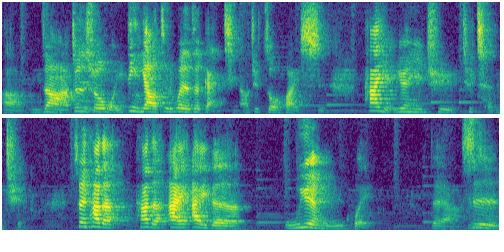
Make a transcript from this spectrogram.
啊、呃，你知道吗？就是说我一定要就是为了这感情，然后去做坏事，他也愿意去去成全，所以他的他的爱爱的无怨无悔，对啊，是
